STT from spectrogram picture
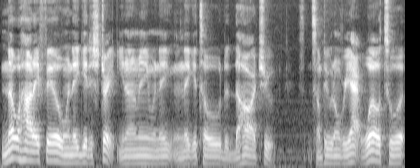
know how they feel when they get it straight. You know what I mean? When they when they get told the, the hard truth. Some people don't react well to it.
